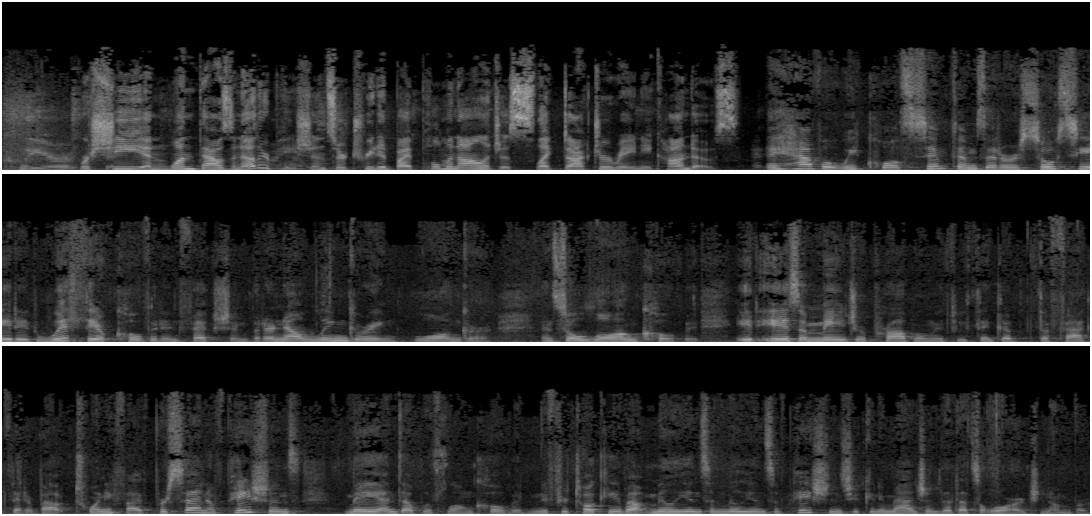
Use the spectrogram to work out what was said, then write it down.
clear. Where she and 1,000 other patients are treated by pulmonologists like Dr. Rany Condos. They have what we call symptoms that are associated with their COVID infection but are now lingering longer, and so long COVID. It is a major problem if you think of the fact that about 25% of patients may end up with long COVID. And if you're talking about millions and millions of patients, you can imagine that that's a large number.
